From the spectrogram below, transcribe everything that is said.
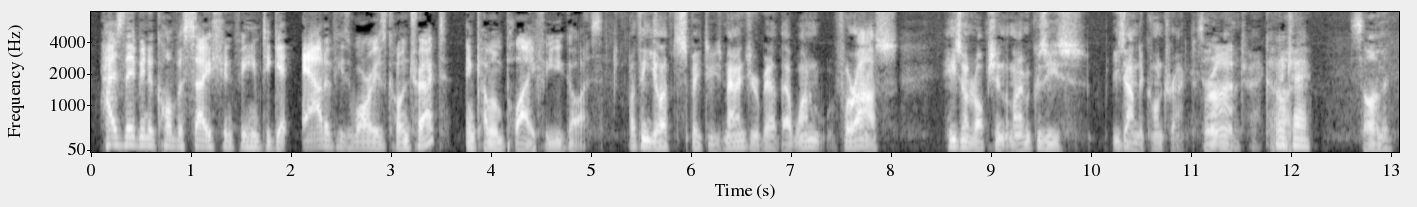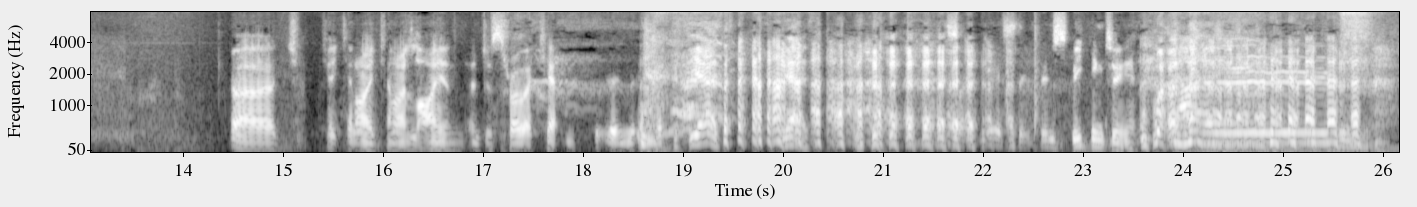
Has there been a conversation for him to get out of his Warriors contract and come and play for you guys? I think you'll have to speak to his manager about that one. For us, he's not an option at the moment because he's he's under contract. Right. Oh, Okay. Simon. Uh, Can, can I can I lie and, and just throw a cat in, in, in the yes, yes. so, yes, they've been speaking to him.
